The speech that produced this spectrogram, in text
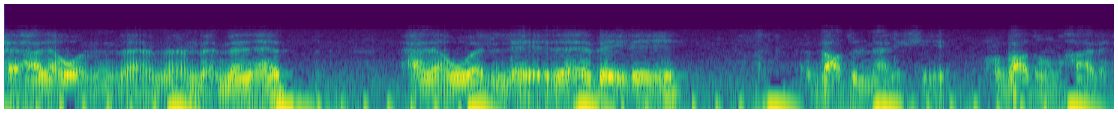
هذا هو مذهب هذا هو اللي ذهب إليه بعض المالكية وبعضهم خالف.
